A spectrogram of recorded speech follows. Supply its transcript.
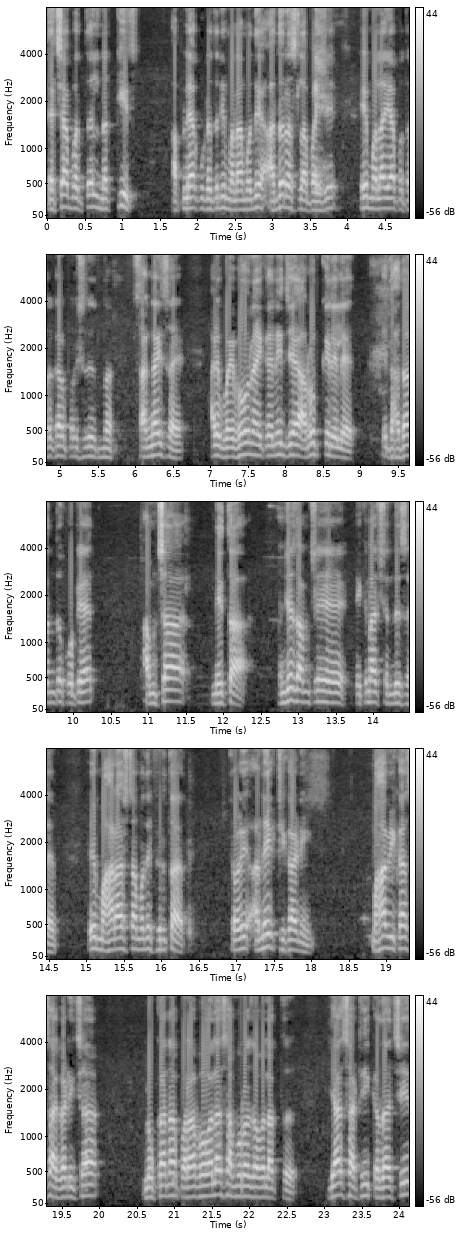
त्याच्याबद्दल नक्कीच आपल्या कुठंतरी मनामध्ये आदर असला पाहिजे. हे मला या पत्रकार परिषदेतनं सांगायचं आहे. आणि वैभव नाईकांनी जे आरोप केलेले आहेत ते धादांत खोटे आहेत. आमचा नेता म्हणजेच आमचे एकनाथ शिंदेसाहेब हे महाराष्ट्रामध्ये फिरतात त्यावेळी अनेक ठिकाणी महाविकास आघाडीच्या लोकांना पराभवाला सामोरं जावं लागतं. यासाठी कदाचित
